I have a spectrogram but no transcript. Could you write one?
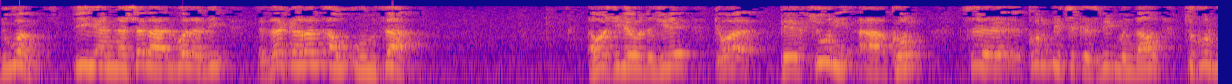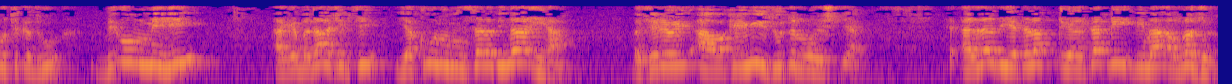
دوم فيه أن شبه الولد ذكرا أو أنثى. أول شيء هو تجري كوا بيكسوني أكر كربي تكذبي من دال تكربو تكذبو بأمه أجبداش بسي يكون من سبب مائها بجري أوكيوي زوتر رويشتيا الذي يتلقي يلتقي بماء الرجل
